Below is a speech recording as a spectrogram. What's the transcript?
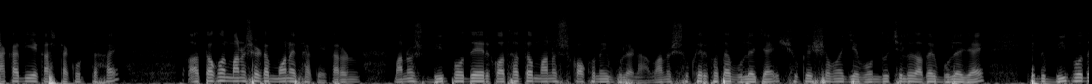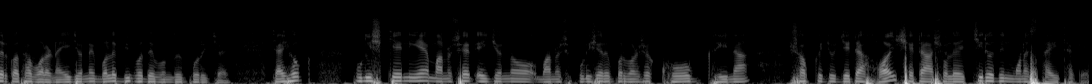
টাকা দিয়ে কাজটা করতে হয় তখন মানুষের এটা মনে থাকে। কারণ মানুষ বিপদের কথা তো মানুষ কখনোই ভুলে না। মানুষ সুখের কথা ভুলে যায়, সুখের সময় যে বন্ধু ছিল তাদের ভুলে যায়, কিন্তু বিপদের কথা বলে না। এই জন্যই বলে বিপদে বন্ধুর পরিচয়। যাই হোক, পুলিশকে নিয়ে মানুষের এই জন্য মানুষ, পুলিশের উপর মানুষের ক্ষোভ, ঘৃণা সব কিছু যেটা হয় সেটা আসলে চিরদিন মনে স্থায়ী থাকে।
